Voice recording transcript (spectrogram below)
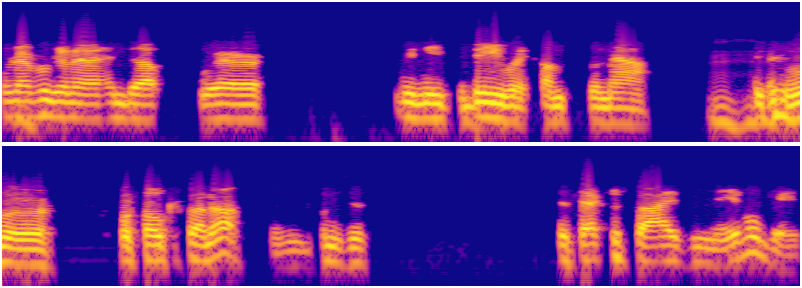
We're never going to end up where we need to be when it comes to the mass Mm-hmm. because we're we're focused on us and it this this exercise in navel gazing.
